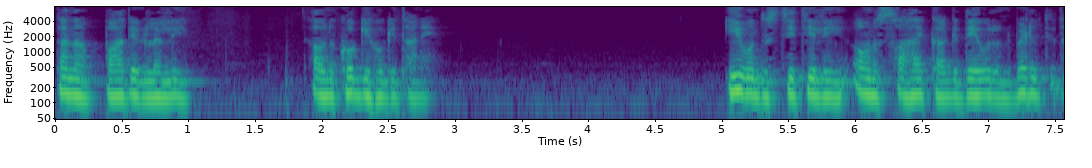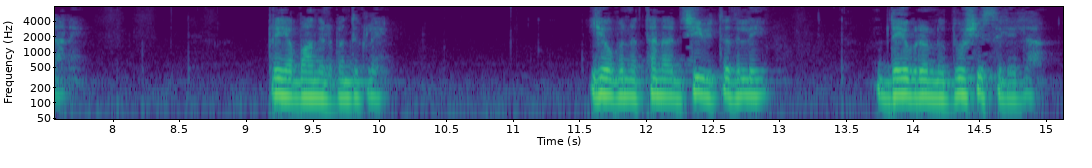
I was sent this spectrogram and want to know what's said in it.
ತನ್ನ ಪಾದೆಗಳಲ್ಲಿ ಅವನು ಕೊಗ್ಗಿ ಹೋಗಿದ್ದಾನೆ. ಈ ಒಂದು ಸ್ಥಿತಿಯಲ್ಲಿ ಅವನು ಸಹಾಯಕ್ಕಾಗಿ ದೇವರನ್ನು ಬೇಡುತ್ತಿದ್ದಾನೆ. ಪ್ರಿಯ ಬಾಂಧವ ಬಂಧುಗಳೇ, ಯೋಬನ ತನ್ನ ಜೀವಿತದಲ್ಲಿ ದೇವರನ್ನು ದೂಷಿಸಲಿಲ್ಲ.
